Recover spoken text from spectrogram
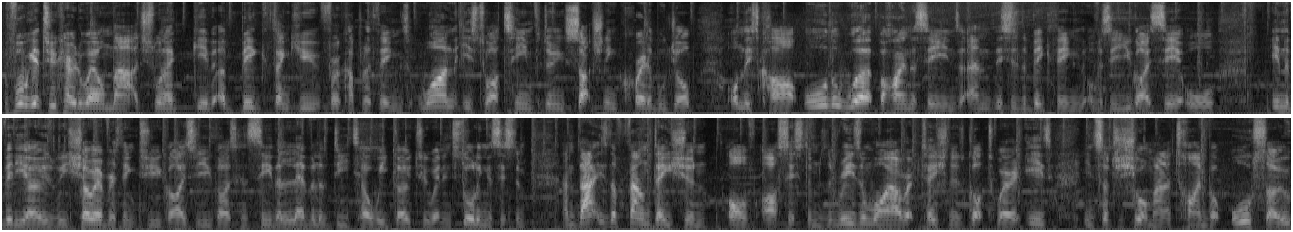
before we get too carried away on that, I just want to give a big thank you for a couple of things. One is to our team for doing such an incredible job on this car, all the work behind the scenes, and this is the big thing. Obviously, you guys see it all in the videos we show everything to you guys so you guys can see the level of detail we go to when installing the system. And that is the foundation of our systems. The reason why our reputation has got to where it is in such a short amount of time but also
